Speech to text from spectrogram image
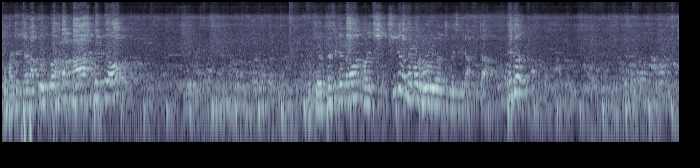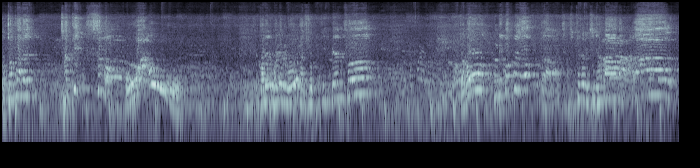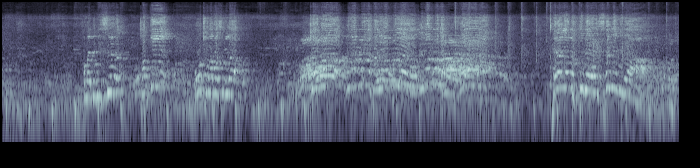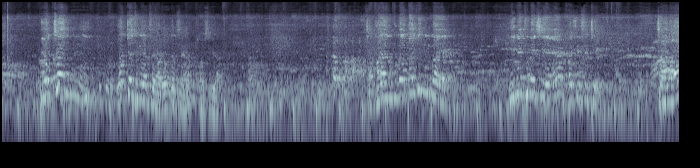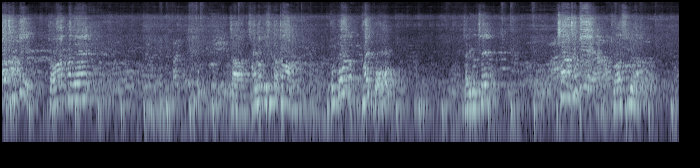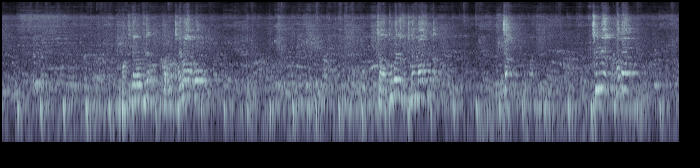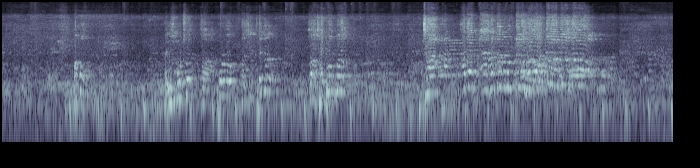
자, 발차기 잘 맞고 있고, 하단 다 실패했고요. 결승전 나온 신중한 멤버로 보여주고 있습니다. 자, 태그. 자, 점프하는 잡기 성공. 와우. 자, 거리를 벌려주고 다시 좁히면서 자, 호 공기 꺾고요. 자, 집중하게 치기 한 방. 아, 커맨드 미스 잡기 5초 남았습니다. 저거 마티의 승리입니다 역전. 역전승이었어요. 역전승. 좋습니다. 자 과연 누가 딸기님과의 이벤트 매치에 갈 수 있을지. 자 어, 잡기. 정확하게. 자 잘 맞고 있습니다. 자 분권 밟고. 자리 교체. 자, 잡기! 좋았습니다. 박지가 선수, 자, 잘 막았고. 자, 두 번째 잘 막았습니다. 자, 측면 하단. 맞고. 자, 25초. 자, 볼로 다시 태그. 자, 잘 펴고. 자, 하단, 아, 한 단을 못 때려서, 한 단을 안 때려서.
